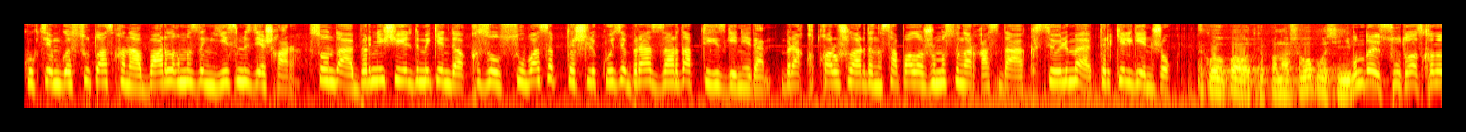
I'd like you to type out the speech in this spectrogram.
Көктемгі су тасқыны барлығымыздың есімізде шығар. Сонда бірнеше елді мекенді қызыл су басып, тіршілік көзі біраз зардап тигізген еді. Бірақ құтқарушылардың сапалы жұмысының арқасында кісі өлімі тіркелген жоқ. Такого паводка по нашей области не Мұндай су тасқыны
